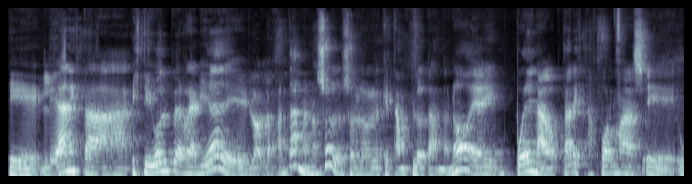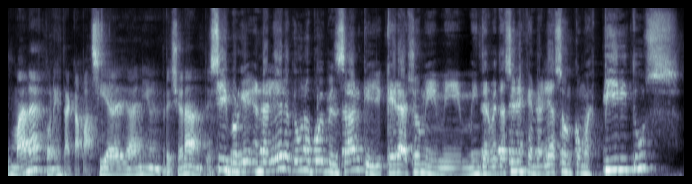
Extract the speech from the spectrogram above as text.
eh, le dan esta, este golpe de realidad de lo- los fantasmas, no solo son los que están flotando, ¿no? Eh, pueden adoptar estas formas eh, humanas con esta capacidad de daño impresionante. Sí, porque en realidad lo que uno puede pensar, que, que era yo mi, mi- mi interpretación, es que en realidad son como espíritus,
